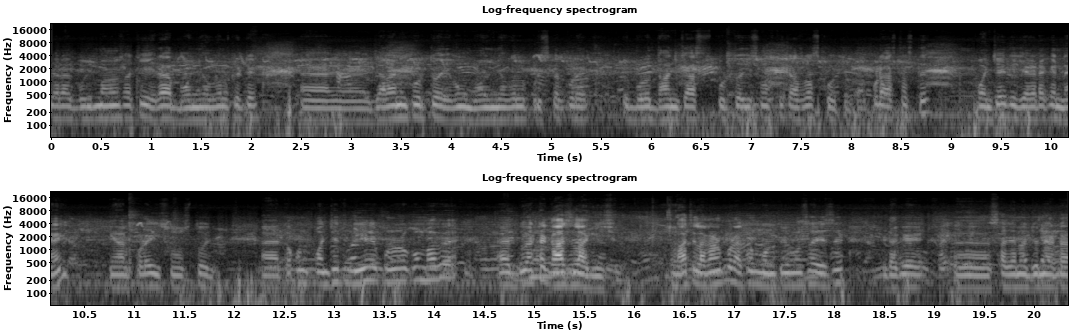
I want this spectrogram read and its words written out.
যারা গরিব মানুষ আছে, এরা বন জঙ্গল কেটে জ্বালানি করতো এবং বন জঙ্গল পরিষ্কার করে বড় ধান চাষ করতো, এই সমস্ত চাষবাস করতো। তারপরে আস্তে আস্তে পঞ্চায়েত এই জায়গাটাকে নেয়, নেওয়ার পরে এই সমস্ত তখন পঞ্চায়েত নিয়ে কোনোরকমভাবে দু একটা গাছ লাগিয়েছিল। গাছ লাগানোর পর এখন মন্ত্রীমশাই এসে এটাকে সাজানোর জন্য একটা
